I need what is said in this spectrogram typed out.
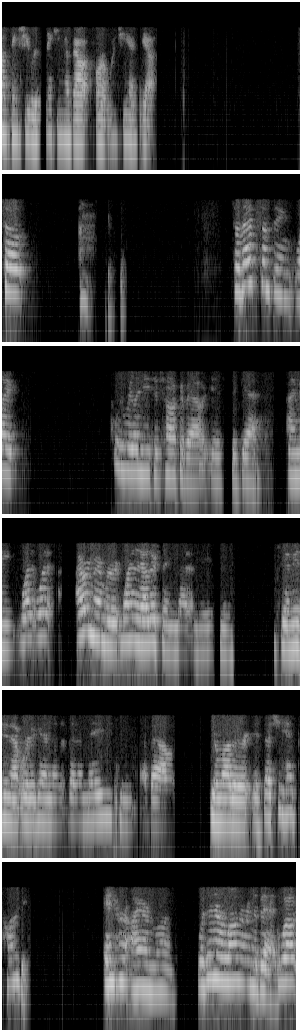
something she was thinking about for when she had guests. So, so that's something like we really need to talk about is the guests. I mean, what what I remember one of the other things that amazed me. See, I'm using that word again. That, that amazed me about your mother is that she had parties in her iron lung. Was in her lung or in the bed? Well,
